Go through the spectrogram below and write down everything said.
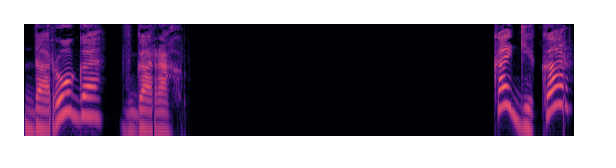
Дорога в горах. Каггикар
